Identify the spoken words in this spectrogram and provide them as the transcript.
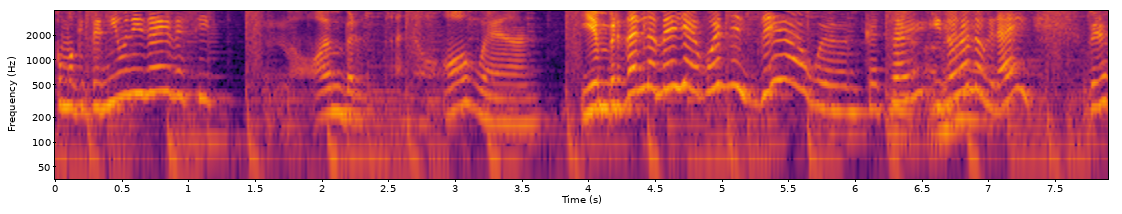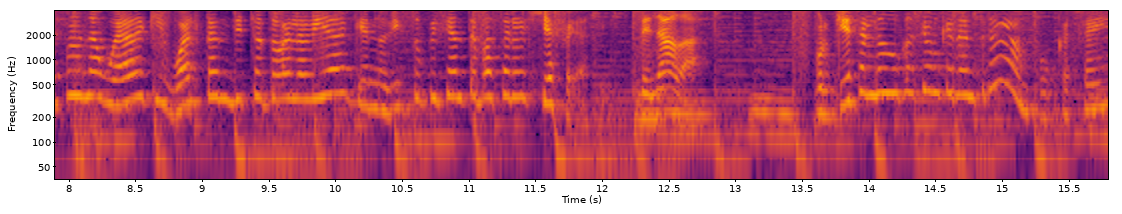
como que tenías una idea y decís, no, en verdad, no, weón. Y en verdad la media es buena idea, weón, ¿cachai? Y no lo lográis. Pero es por una weá de que igual te han dicho toda la vida que no es suficiente para ser el jefe, así, de nada. Porque esa es la educación que te entregan, pues, ¿cachai?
